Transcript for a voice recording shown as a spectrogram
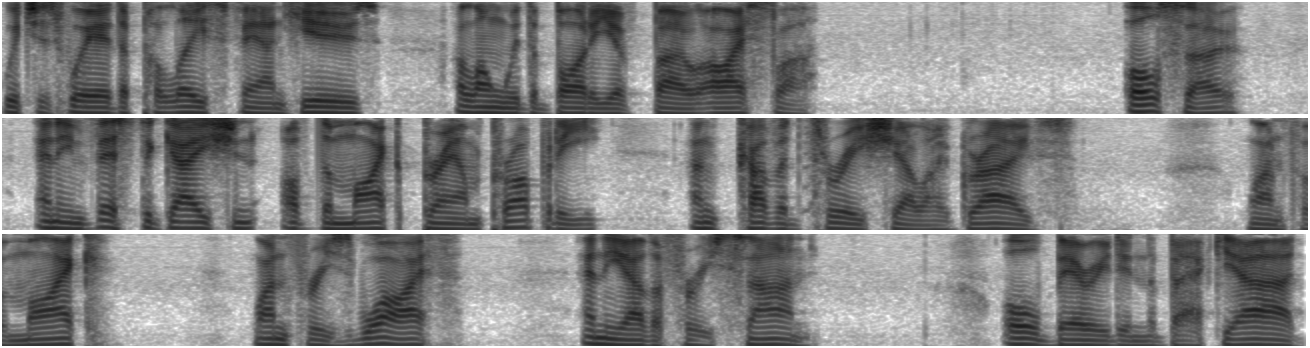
which is where the police found Hughes along with the body of Bo Icelar. Also, an investigation of the Mike Brown property uncovered three shallow graves one for Mike, one for his wife, and the other for his son, all buried in the backyard.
